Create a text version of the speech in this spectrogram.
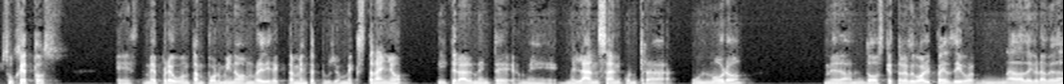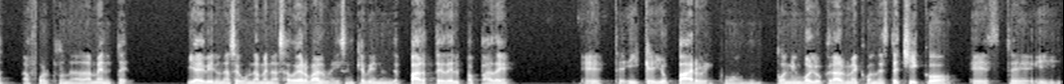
sujetos, me preguntan por mi nombre directamente, pues yo me extraño, literalmente me, me lanzan contra un muro, me dan dos que tres golpes, digo, nada de gravedad, afortunadamente, y ahí viene una segunda amenaza verbal, me dicen que vienen de parte del papá de, este, y que yo pare con, con involucrarme con este chico, este, y,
